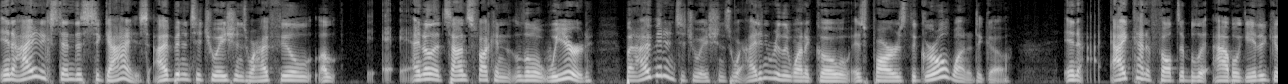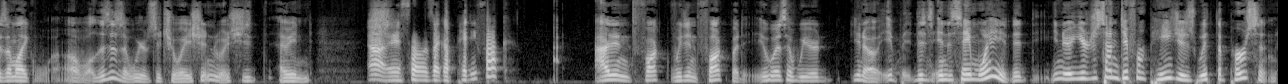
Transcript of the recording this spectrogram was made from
And I extend this to guys. I've been in situations where I feel. I know that sounds fucking a little weird, but I've been in situations where I didn't really want to go as far as the girl wanted to go. And I I kind of felt obli- obligated because I'm like, oh well, this is a weird situation. Where she, I mean, Oh, so it was like a pity fuck. I didn't fuck. We didn't fuck, but it was a weird. You know, it, it's in the same way that you know you're just on different pages with the person.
